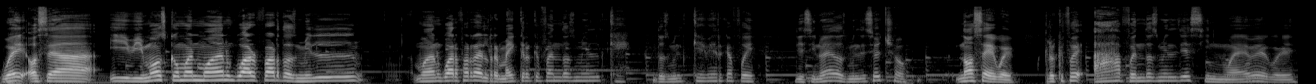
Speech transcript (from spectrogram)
Güey, o sea, y vimos como en Modern Warfare 2000... Modern Warfare, el remake creo que fue en 2000... ¿Qué? ¿2000 qué verga fue? ¿19, 2018? No sé, güey. Creo que fue... Ah, fue en 2019, güey.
